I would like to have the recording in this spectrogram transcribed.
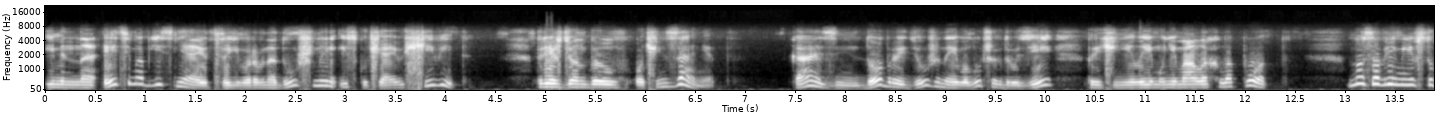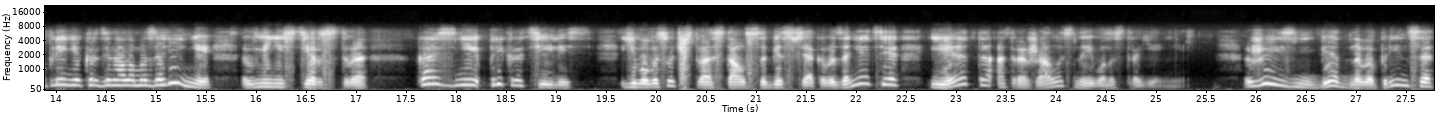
именно этим объясняется его равнодушный и скучающий вид. Прежде он был очень занят. Казнь доброй дюжины его лучших друзей причинила ему немало хлопот. Но со времени вступления кардинала Мазарини в министерство казни прекратились. Его высочество остался без всякого занятия, и это отражалось на его настроении. Жизнь бедного принца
